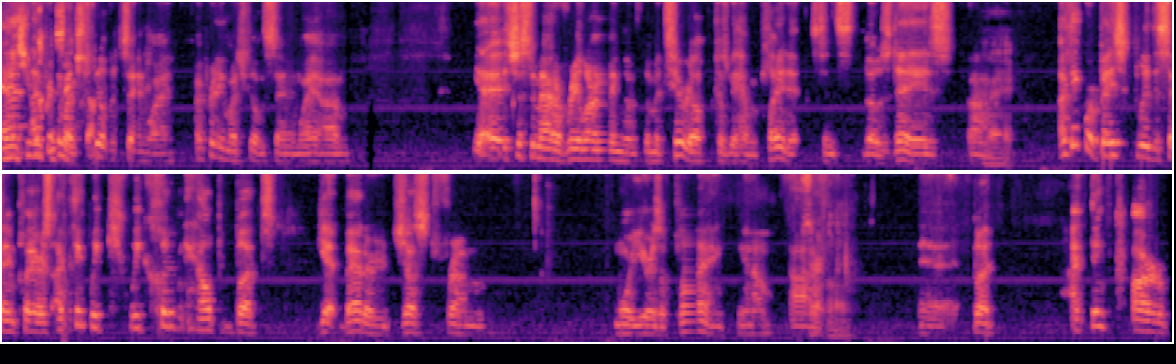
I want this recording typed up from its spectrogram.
Dennis, yeah, I pretty much feel the same way. I pretty much feel the same way. Um, yeah, it's just a matter of relearning the, the material because we haven't played it since those days. Um, right. I think we're basically the same players. I think we we couldn't help but get better just from more years of playing. You know, uh, certainly. Uh, but I think our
